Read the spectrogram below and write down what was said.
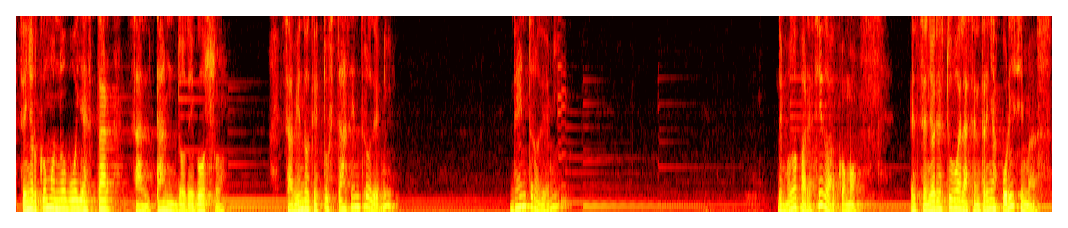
Señor, ¿cómo no voy a estar saltando de gozo sabiendo que tú estás dentro de mí? Dentro de mí. De modo parecido a como el Señor estuvo en las entrañas purísimas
